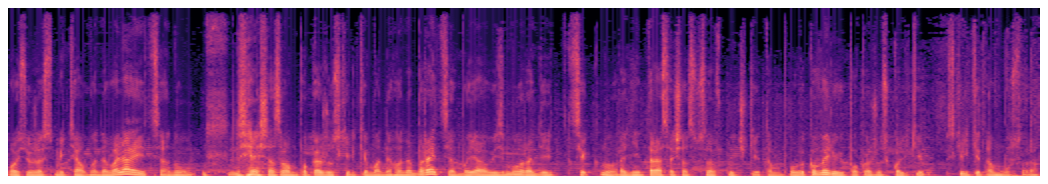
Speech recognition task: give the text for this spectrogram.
Ось уже сміття в мене валяється. Ну, я зараз вам покажу, скільки в мене його набереться, бо я візьму раді, ну, раді інтересу зараз все в кучки там повиковирюю і покажу, скільки, скільки там мусора.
